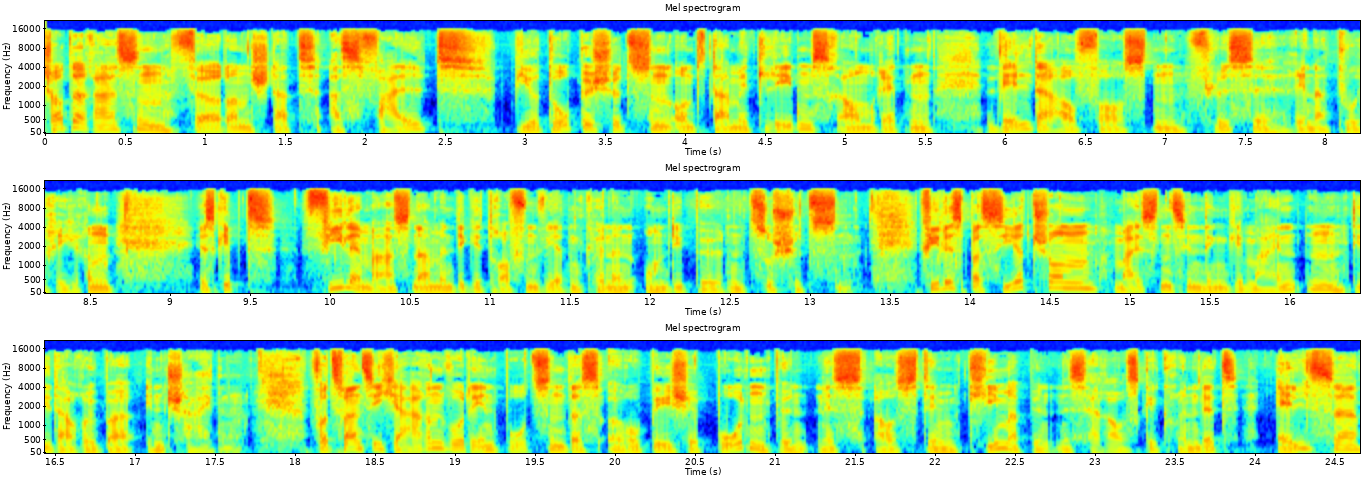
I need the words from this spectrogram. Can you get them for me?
Schotterrasen fördern statt Asphalt, Biotope schützen und damit Lebensraum retten, Wälder aufforsten, Flüsse renaturieren. Es gibt viele Maßnahmen, die getroffen werden können, um die Böden zu schützen. Vieles passiert schon, meistens in den Gemeinden, die darüber entscheiden. Vor 20 Jahren wurde in Bozen das Europäische Bodenbündnis aus dem Klimabündnis herausgegründet, ELSA,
